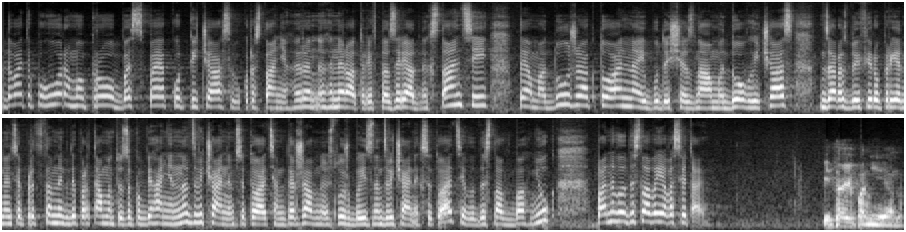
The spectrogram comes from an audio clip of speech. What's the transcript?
Далі давайте поговоримо про безпеку під час використання ген- генераторів та зарядних станцій. Тема дуже актуальна і буде ще з нами довгий час. Зараз до ефіру приєднується представник департаменту запобігання надзвичайним ситуаціям Державної служби із надзвичайних ситуацій Владислав Багнюк. Пане Владиславе, я вас вітаю. Вітаю, пані Яно.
